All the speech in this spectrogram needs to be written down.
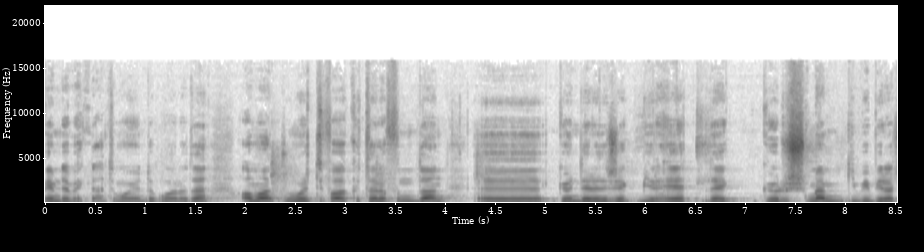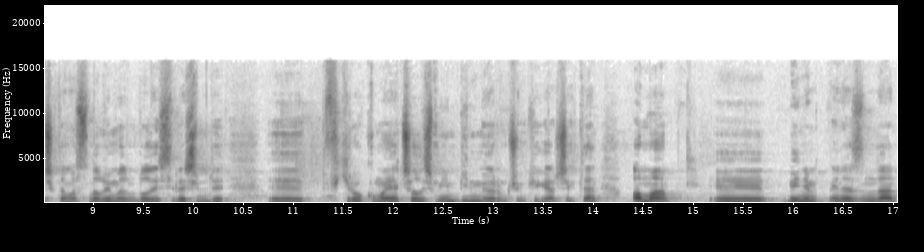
Benim de beklentim o yönde bu arada. Ama Cumhur İttifakı tarafından e, gönderilecek bir heyetle görüşmem gibi bir açıklamasını da duymadım. Dolayısıyla şimdi e, fikir okumaya çalışmayayım bilmiyorum çünkü gerçekten. Ama e, benim en azından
